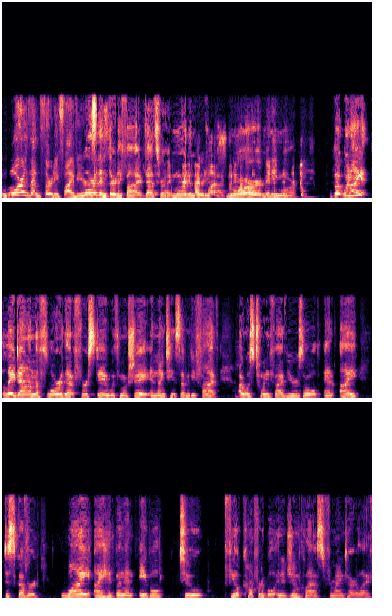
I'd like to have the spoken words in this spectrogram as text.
More than 35 years. more than 35. That's right, more than 35 35. plus, 35 more, many more. But when I lay down on the floor that first day with Moshe in 1975, I was 25 years old and I discovered why I had been unable to feel comfortable in a gym class for my entire life.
